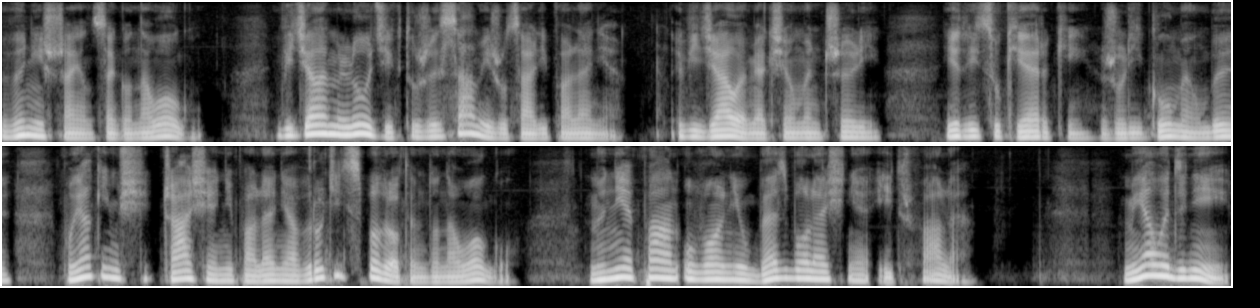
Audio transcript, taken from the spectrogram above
wyniszczającego nałogu. Widziałem ludzi, którzy sami rzucali palenie. Widziałem, jak się męczyli, jedli cukierki, żuli gumę, by po jakimś czasie niepalenia wrócić z powrotem do nałogu. Mnie Pan uwolnił bezboleśnie i trwale. Mijały dni,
